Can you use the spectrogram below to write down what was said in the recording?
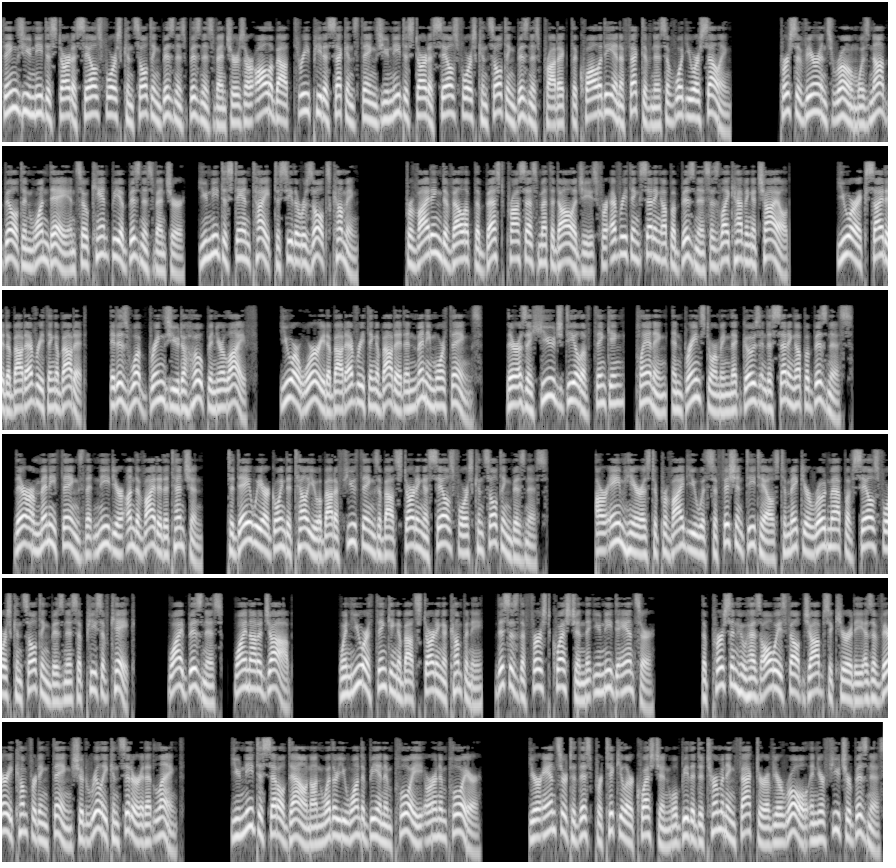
Things you need to start a Salesforce consulting business Business ventures are all about 3 petaseconds Things you need to start a Salesforce consulting business product The quality and effectiveness of what you are selling. Perseverance Rome was not built in one day and so can't be a business venture, you need to stand tight to see the results coming. Providing develop the best process methodologies for everything setting up a business is like having a child. You are excited about everything about it. It is what brings you to hope in your life. You are worried about everything about it and many more things. There is a huge deal of thinking, planning, and brainstorming that goes into setting up a business. There are many things that need your undivided attention. Today we are going to tell you about a few things about starting a Salesforce consulting business. Our aim here is to provide you with sufficient details to make your roadmap of Salesforce consulting business a piece of cake. Why business? Why not a job? When you are thinking about starting a company, this is the first question that you need to answer. The person who has always felt job security as a very comforting thing should really consider it at length. You need to settle down on whether you want to be an employee or an employer. Your answer to this particular question will be the determining factor of your role in your future business.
